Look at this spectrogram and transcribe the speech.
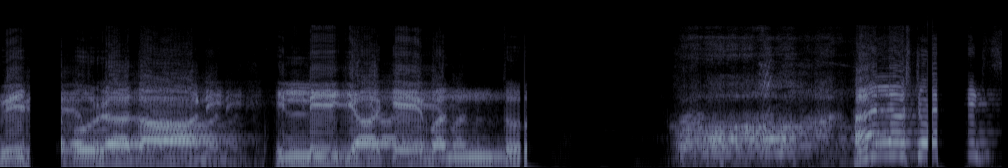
ವಿಜಯಪುರದಾನೆ ಇಲ್ಲಿಗ್ಯಾಕೆ ಬಂತು ಹಲೋ ಸ್ಟೂಡೆಂಟ್ಸ್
